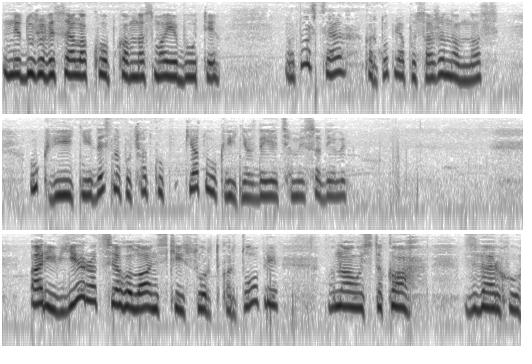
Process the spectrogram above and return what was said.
не дуже весела копка в нас має бути. Отож, ця картопля посаджена в нас у квітні, десь на початку 5 квітня, здається, ми садили. А рів'єра це голландський сорт картоплі. Вона ось така зверху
